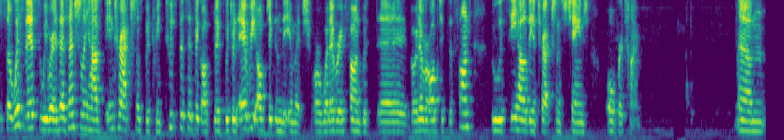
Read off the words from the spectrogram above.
so with this, we would essentially have interactions between two specific objects, between every object in the image or whatever it found, but uh, whatever object it found, we would see how the interactions change over time. Um,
